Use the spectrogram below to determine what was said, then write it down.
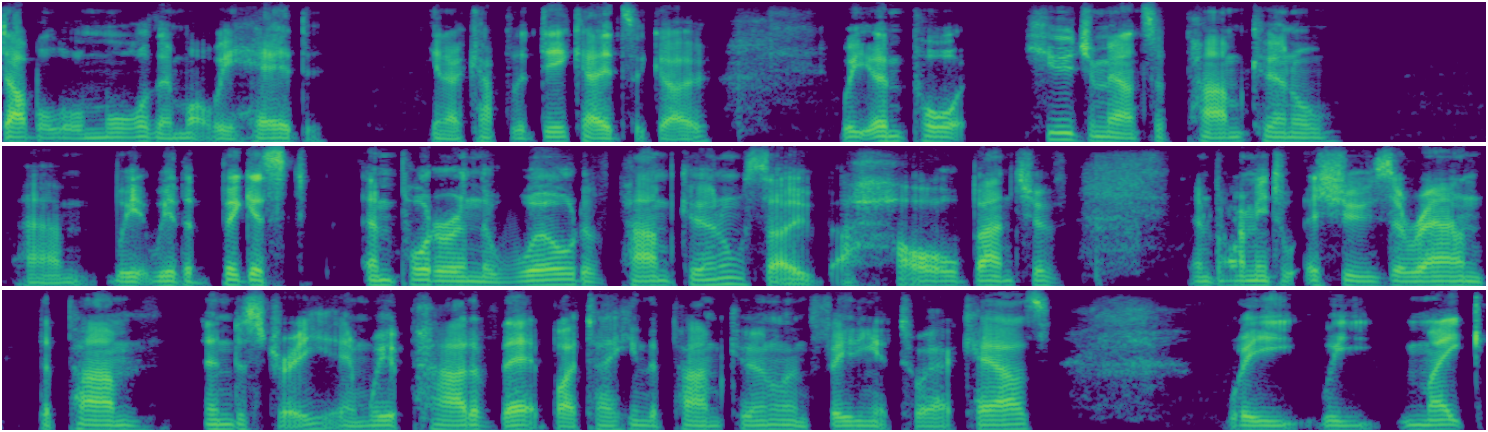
double or more than what we had you know a couple of decades ago. We import huge amounts of palm kernel. Um, we, we're the biggest importer in the world of palm kernel, so a whole bunch of environmental issues around the palm industry, and we're part of that by taking the palm kernel and feeding it to our cows. We we make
